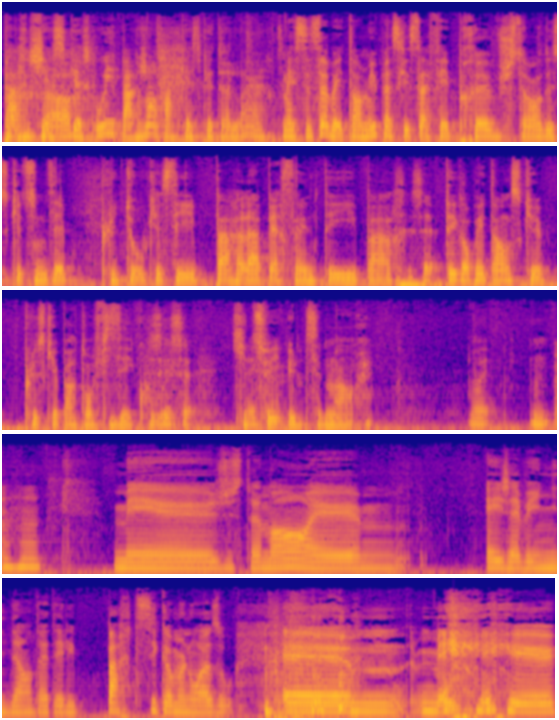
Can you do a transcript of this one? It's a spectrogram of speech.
Par genre. que- oui, par genre, par qu'est-ce que tu as l'air. Mais c'est ça, ben tant mieux parce que ça fait preuve justement de ce que tu me disais plus tôt, que c'est par la personnalité et par tes compétences que plus que par ton physique ou C'est ça. qui tu es ultimement. ouais. Mhm. Mais euh, justement, euh, hey, j'avais une idée en tête, elle est partie comme un oiseau. Euh, mais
